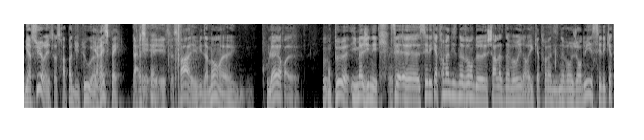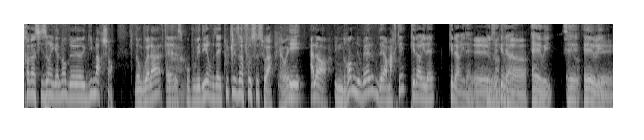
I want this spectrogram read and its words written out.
Bien sûr, et ça ne sera pas du tout. Et respect. et, respect. et- et ce sera évidemment euh, une couleur euh, qu'on peut imaginer. C'est euh, les 99 ans de Charles Aznavour, il aurait eu 99 ans aujourd'hui, et c'est les 86 ans également de Guy Marchand. Donc voilà euh, ce qu'on pouvait dire. Vous avez toutes les infos ce soir. Ah oui. Et alors, une grande nouvelle, vous avez remarqué Quelle heure il est? Quelle heure il est? Eh oui, Eh oui. Eh, oui.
